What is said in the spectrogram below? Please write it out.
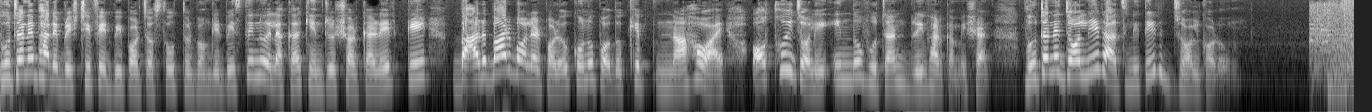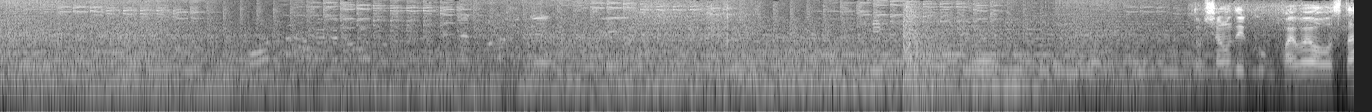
ভুটানে ভারী বৃষ্টি, ফের বিপর্যস্ত। উত্তরবঙ্গের বিস্তীর্ণ এলাকা কেন্দ্রীয় সরকারেরকে বারবার বলার পরেও কোনো পদক্ষেপ না হওয়ায় অথই জলে ইন্দো ভুটান রিভার কমিশন। ভুটানের জল নিয়ে রাজনীতির জল গরম। তোরসা নদীর খুব ভয়াবহ অবস্থা।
